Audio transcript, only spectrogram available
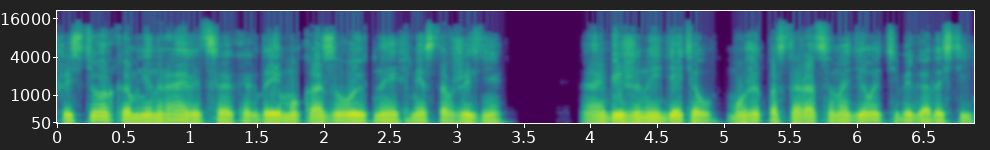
Шестерка мне нравится, когда им указывают на их место в жизни, а обиженный дятел может постараться наделать тебе гадостей».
